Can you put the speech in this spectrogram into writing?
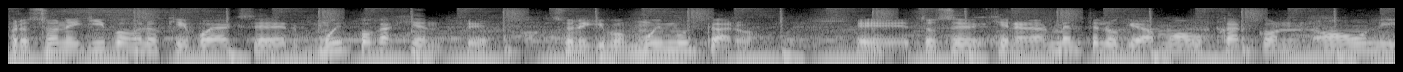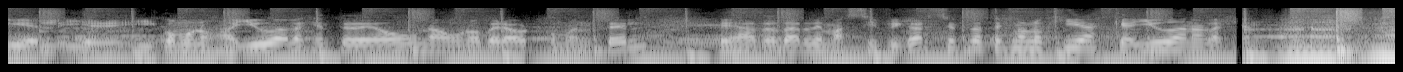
pero son equipos a los que puede acceder muy poca gente, son equipos muy muy caros. Eh, entonces, generalmente lo que vamos a buscar con OWN y, y, cómo nos ayuda la gente de OWN a un operador como Intel es a tratar de masificar ciertas tecnologías que ayudan a la gente.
